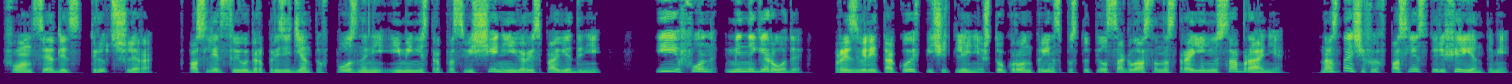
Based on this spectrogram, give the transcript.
фон Седлиц Трюцшлера, впоследствии обер-президента в Познани и министра просвещения и вероисповеданий, и фон Миннегероде, произвели такое впечатление, что кронпринц поступил согласно настроению собрания, назначив их впоследствии референтами,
